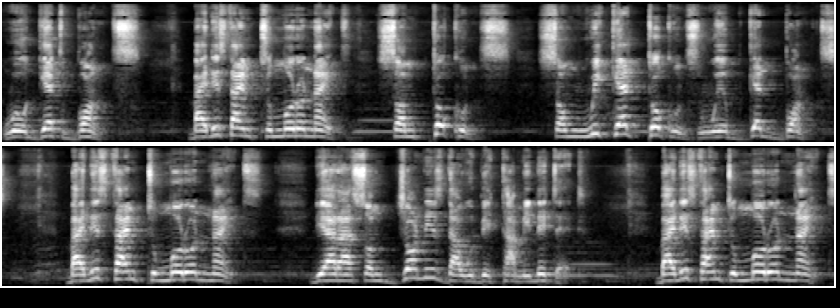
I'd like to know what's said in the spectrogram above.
will get burnt. By this time tomorrow night, some tokens, some wicked tokens will get burnt. By this time tomorrow night, there are some journeys that will be terminated. By this time tomorrow night,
